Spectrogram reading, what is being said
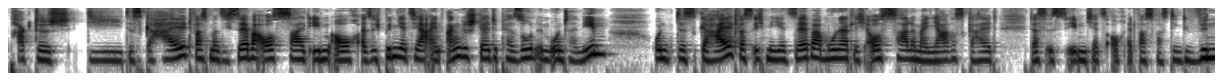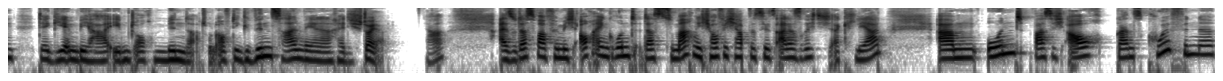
praktisch die, das Gehalt, was man sich selber auszahlt, eben auch, also ich bin jetzt ja eine angestellte Person im Unternehmen und das Gehalt, was ich mir jetzt selber monatlich auszahle, mein Jahresgehalt, das ist eben jetzt auch etwas, was den Gewinn der GmbH eben auch mindert. Und auf den Gewinn zahlen wir ja nachher die Steuern. Ja, also das war für mich auch ein Grund, das zu machen. Ich hoffe, ich habe das jetzt alles richtig erklärt. Ähm, und was ich auch ganz cool finde,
